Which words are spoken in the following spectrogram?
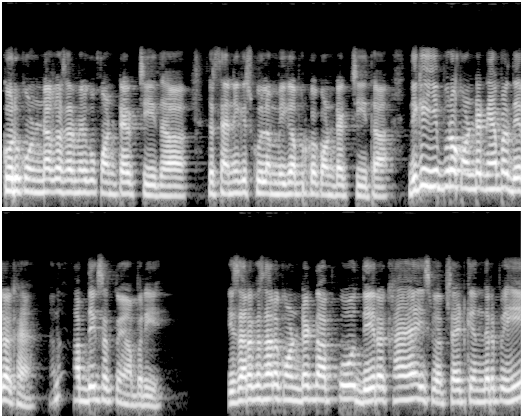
कुरकोंडा का सर मेरे को कॉन्टेक्ट चाहिए था, सर, सैनिक स्कूल अंबिकापुर का कॉन्टेक्ट चाहिए था। देखिए ये पूरा कॉन्टेक्ट यहाँ पर दे रखा है ना? आप देख सकते हो यहाँ पर ये। ये सारा का सारा कॉन्टेक्ट आपको दे रखा है इस वेबसाइट के अंदर पे ही,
